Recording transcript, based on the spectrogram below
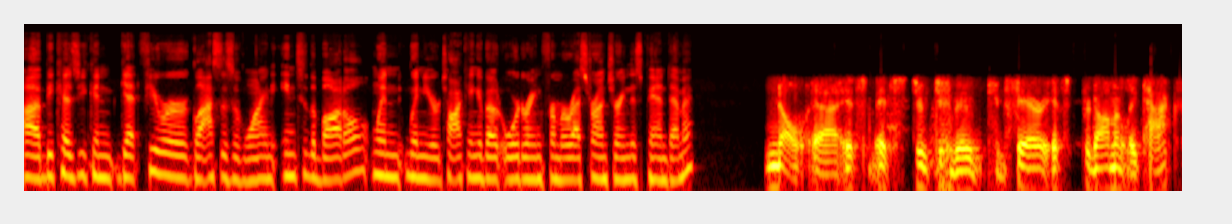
Uh, because you can get fewer glasses of wine into the bottle when when you're talking about ordering from a restaurant during this pandemic. No, uh, it's it's to, to, be fair, it's predominantly tax.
